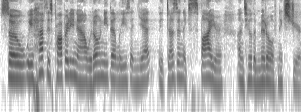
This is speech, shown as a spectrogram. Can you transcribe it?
So we have this property now, we don't need that lease, and yet it doesn't expire until the middle of next year.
